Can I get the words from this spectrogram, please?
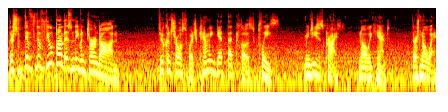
There's the, the fuel pump isn't even turned on. Fuel control switch. Can we get that closed, please? I mean, Jesus Christ. No, we can't. There's no way.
